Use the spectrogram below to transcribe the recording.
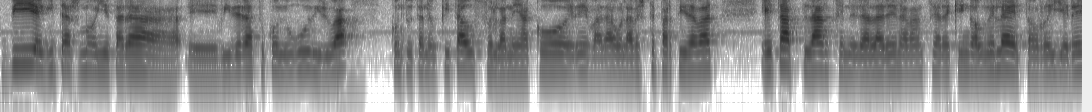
bi egitasmo horietara e, bideratuko dugu dirua kontutan eukita auzolaneako ere badagoela beste partida bat eta plan generalaren abantzearekin gaudela eta horrei ere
